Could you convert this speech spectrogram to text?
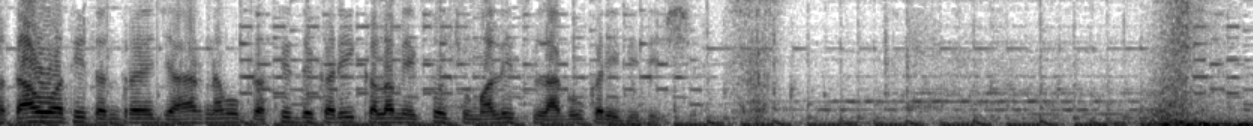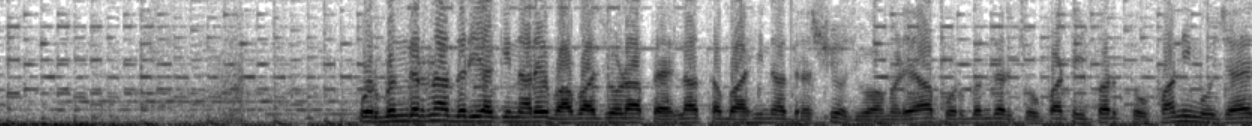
થતા હોવાથી તંત્રએ જાહેરનામું પ્રસિદ્ધ કરી કલમ એકસો ચુમ્માલીસ લાગુ કરી દીધી છે. પોરબંદરના દરિયા કિનારે વાવાઝોડા પહેલા તબાહીના દ્રશ્યો જોવા મળ્યા. પોરબંદર ચોપાટી પર તોફાની મોજાએ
